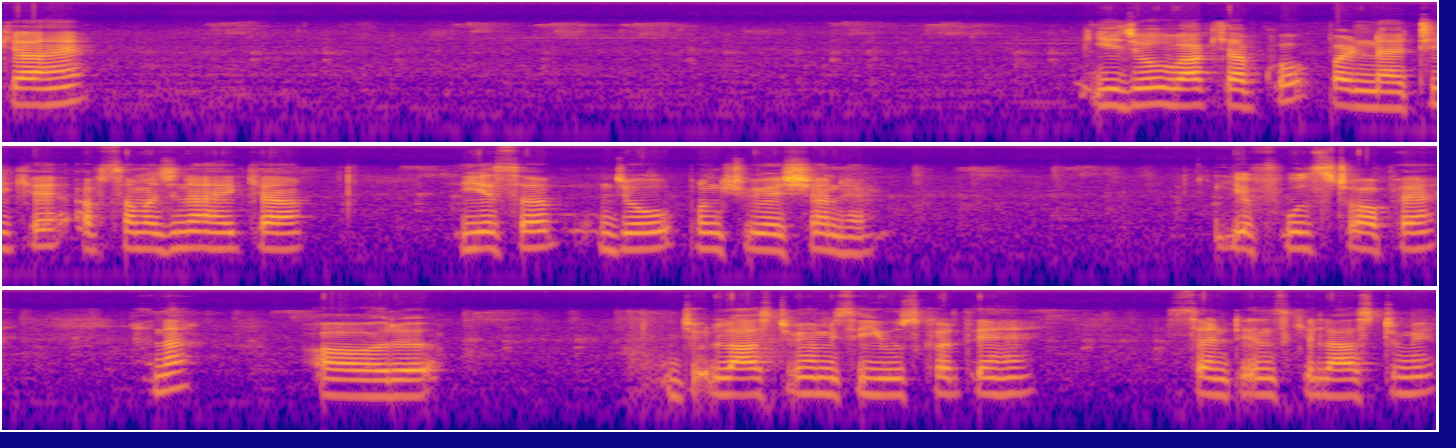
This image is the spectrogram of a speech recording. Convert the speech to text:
क्या है? ये जो वाक्य आपको पढ़ना है, ठीक है? अब समझना है क्या ये सब जो पंक्चुएशन है, ये फुल स्टॉप है है ना? और जो लास्ट में हम इसे यूज़ करते हैं सेंटेंस के लास्ट में।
